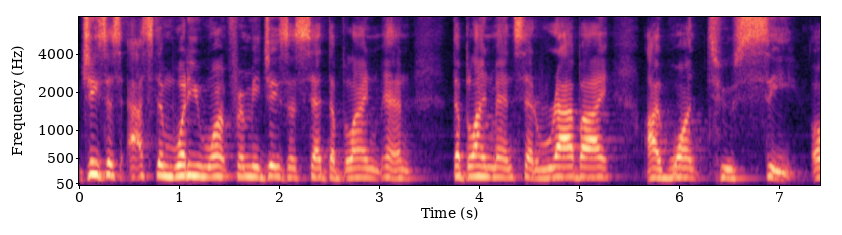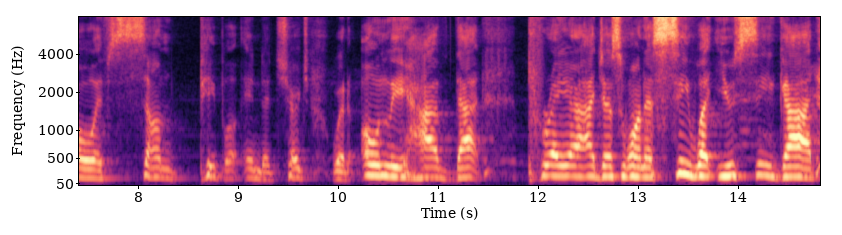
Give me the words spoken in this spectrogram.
Jesus asked him, What do you want from me? Jesus said, The blind man, the blind man said, Rabbi, I want to see. Oh, if some people in the church would only have that prayer. I just want to see what you see, God.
